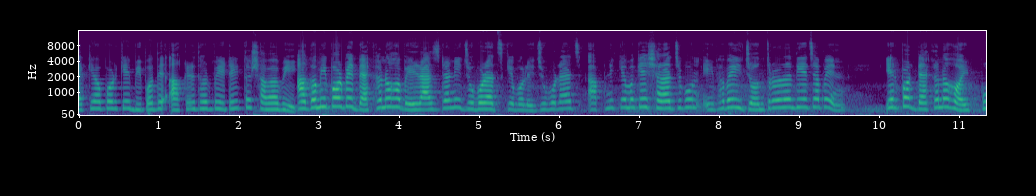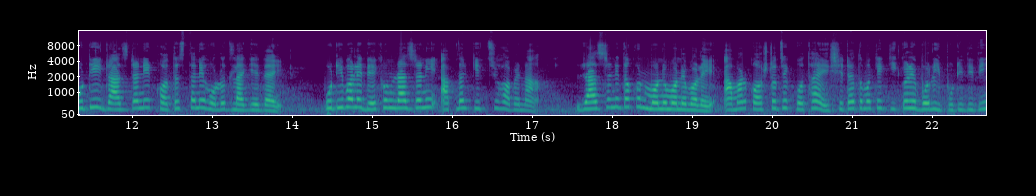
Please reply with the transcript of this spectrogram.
একে অপরকে বিপদে আঁকড়ে ধরবে, এটাই তো স্বাভাবিক। আগামী পর্বে দেখানো হবে রাজধানী যুবরাজকে বলে। যুবরাজ, আপনি কি আমাকে সারা জীবন এইভাবেই যন্ত্রণা দিয়ে যাবেন? এরপর দেখানো হয়, পুটি রাজধানীর ক্ষতস্থানে হলুদ লাগিয়ে দেয়। পুটি বলে, দেখুন রাজধানী, আপনার কিচ্ছু হবে না। রাজধানী তখন মনে মনে বলে, আমার কষ্ট যে কোথায়, সেটা তোমাকে কি করে বলি পুটি দিদি?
